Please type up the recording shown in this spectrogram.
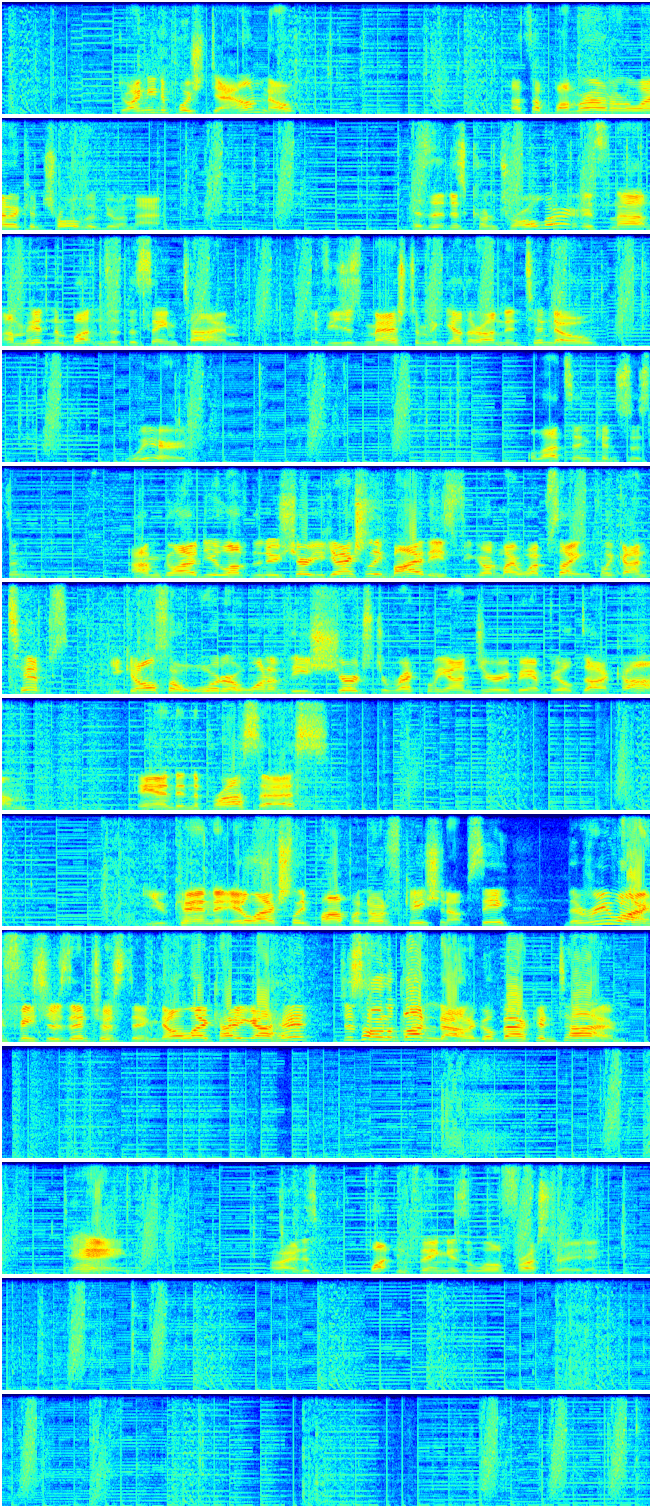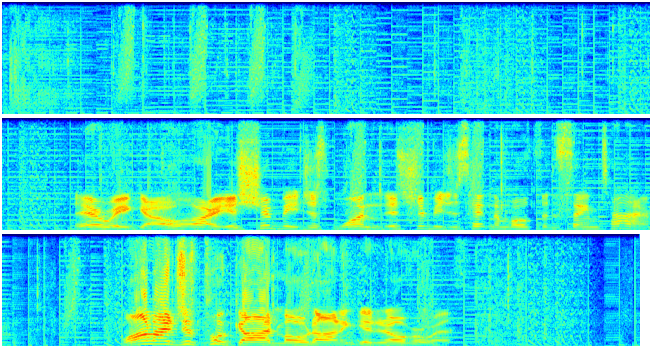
Do I need to push down? Nope. That's a bummer. I don't know why the controls are doing that. Is it this controller? It's not. I'm hitting the buttons at the same time. If you just mashed them together on Nintendo, weird. Well, that's inconsistent. I'm glad you love the new shirt. You can actually buy these if you go to my website and click on tips. You can also order one of these shirts directly on jerrybanfield.com. And in the process, you can, it'll actually pop a notification up. See, the rewind feature is interesting. Don't like how you got hit? Just hold the button down and go back in time. Dang. Alright, this button thing is a little frustrating. There we go. Alright, it should be just one. It should be just hitting them both at the same time. Why don't I just put God mode on and get it over with?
